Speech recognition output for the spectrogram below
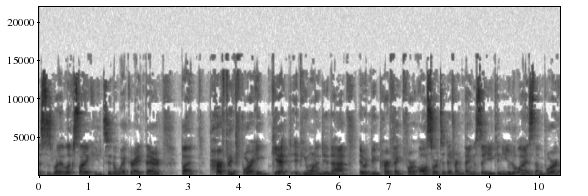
This is what it looks like. You can see the wick right there, but perfect for a gift if you want to do that. It would be perfect for all sorts of different things that you can utilize them for.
